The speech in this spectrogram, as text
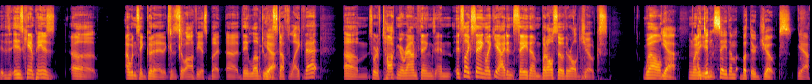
his, his campaign is. Uh, I wouldn't say good at it because it's so obvious, but uh, they love doing Yeah. stuff like that. Um, sort of talking around things, and it's like saying, like, yeah, I didn't say them, but also they're all jokes. Well, yeah. What I you- didn't say them, but they're jokes. Yeah.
